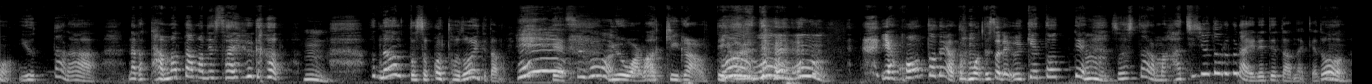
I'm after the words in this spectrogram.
を言ったらなんかたまたまで財布がうん、なんとそこに届いてたの。ですごい。You are lucky girl って言われて、うんうんうん。いや本当だよと思ってそれ受け取って、うん。そしたらまあ80ドルぐらい入れてたんだけど、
